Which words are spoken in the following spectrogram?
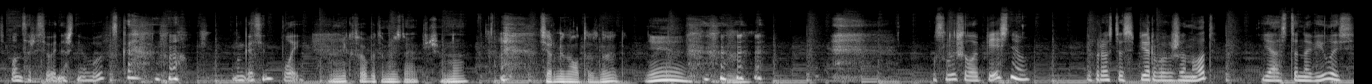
спонсор сегодняшнего выпуска, магазин Play. Никто об этом не знает, причем, ну. Терминал-то знает? Не. Услышала песню, и просто с первых же нот я остановилась,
